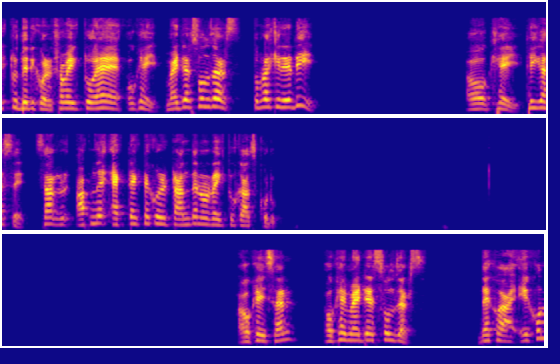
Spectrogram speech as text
একটু দেরি করেন সবাই একটু হ্যাঁ ওকে মাইটার সোলজার্স তোমরা কি রেডি? ওকে ঠিক আছে। স্যার আপনি একটা একটা করে টান দেন ওরা একটু কাজ করুক। Okay sir okay my dear soldiers দেখো এখন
